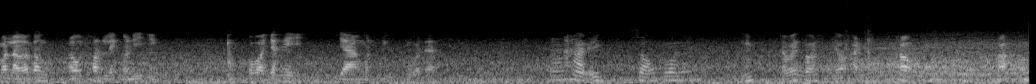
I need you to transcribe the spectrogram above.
วันหลังเราต้องเอาท่อนเล็กกว่านี้อีก เพราะว่าจะให้ยางมันยุบตัวได้อาหารอีกสองตัวนั้นอืมเอาไว้ก่อนเดี๋ยวอัดเข้าครับ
